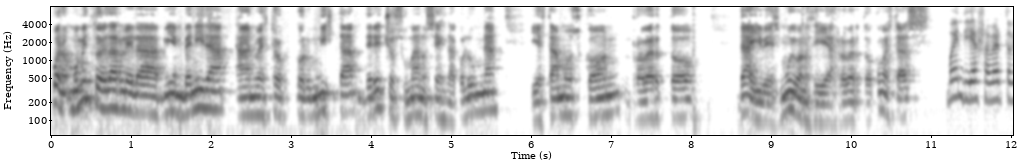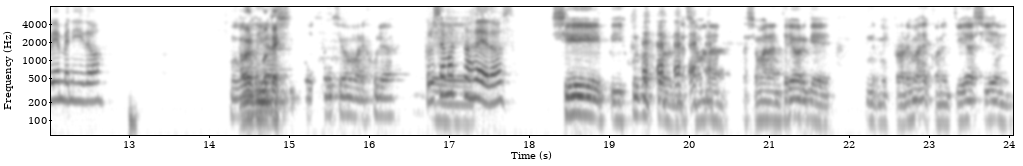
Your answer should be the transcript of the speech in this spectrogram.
Bueno, momento de darle la bienvenida a nuestro columnista Derechos Humanos es la columna y estamos con Roberto Daives. Muy buenos días, Roberto. ¿Cómo estás? Buen día, Roberto. Bienvenido. Muy buenos días, Sergio, María Julia. Crucemos eh, los dedos. Sí, disculpas por la semana, la semana anterior que mis problemas de conectividad siguen,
